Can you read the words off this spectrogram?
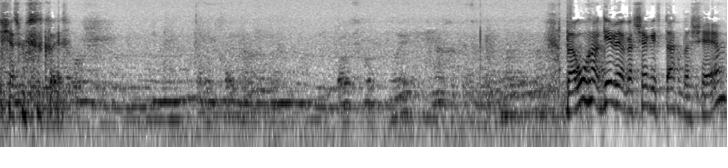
Сейчас мы скажем. Баруха Гевер Ашер Ифтах Башем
